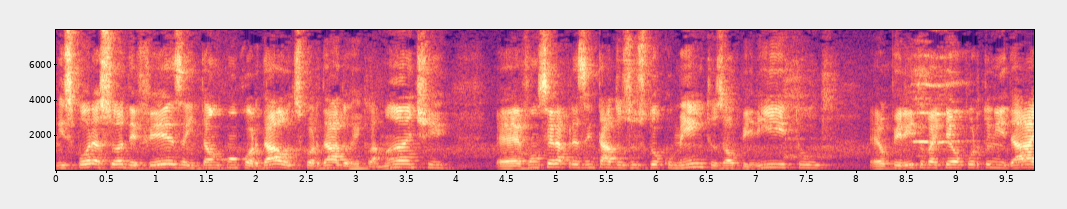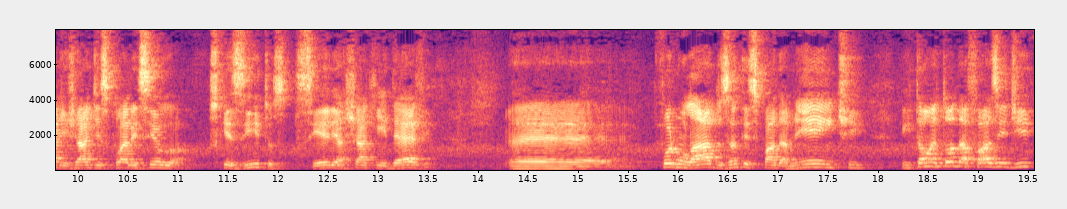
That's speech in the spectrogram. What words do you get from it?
expor a sua defesa, então concordar ou discordar do reclamante, é, vão ser apresentados os documentos ao perito, é, o perito vai ter a oportunidade já de esclarecer os quesitos, se ele achar que deve, é, formulados antecipadamente. Então é toda a fase de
